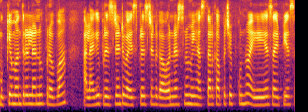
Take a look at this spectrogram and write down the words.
ముఖ్యమంత్రులను ప్రభా అలాగే ప్రెసిడెంట్ వైస్ ప్రెసిడెంట్ గవర్నర్స్ను మీ హస్తాలకు అప్పచెప్పుకుంటున్నాం ఐఏఎస్ ఐపీఎస్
